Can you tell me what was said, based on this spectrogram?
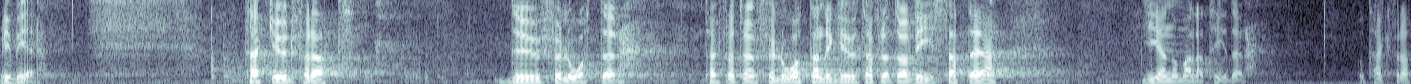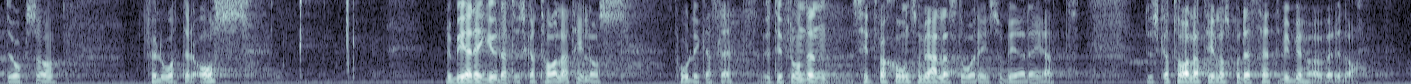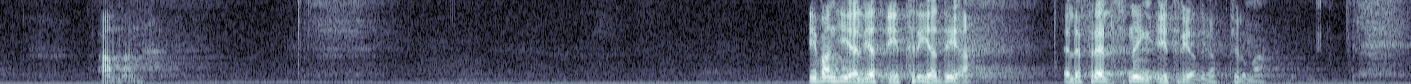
Vi ber. Tack Gud för att du förlåter. Tack för att du är en förlåtande Gud. Tack för att du har visat det genom alla tider. Och tack för att du också förlåter oss. Nu ber jag dig Gud att du ska tala till oss på olika sätt. Utifrån den situation som vi alla står i så ber jag dig att du ska tala till oss på det sätt vi behöver idag. Amen. Evangeliet i 3D, eller frälsning i 3D till och med.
